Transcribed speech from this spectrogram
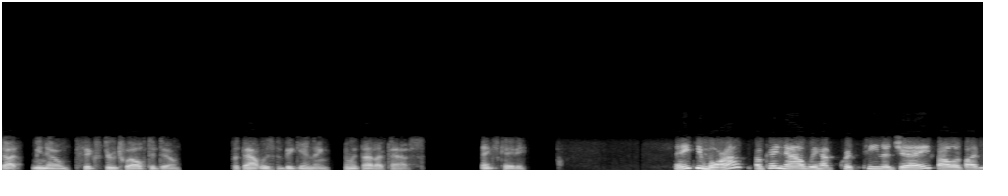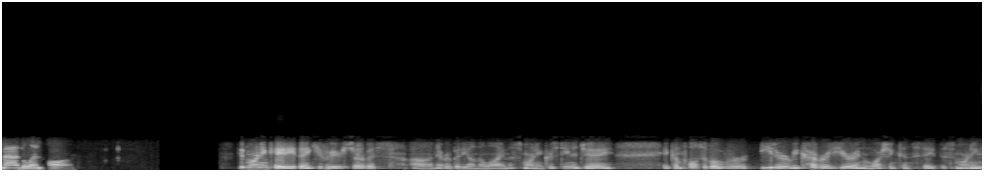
Got, you know, 6 through 12 to do. But that was the beginning. And with that, I pass. Thanks, Katie. Thank you, Maura. Okay, now we have Christina J, followed by Madeline R. Good morning, Katie. Thank you for your service uh, and everybody on the line this morning. Christina J, a compulsive overeater, recovered here in Washington State this morning.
